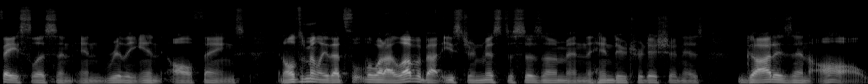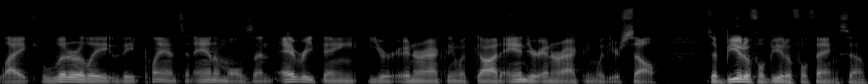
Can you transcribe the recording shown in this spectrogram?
faceless and, and really in all things. And ultimately, that's what I love about Eastern mysticism and the Hindu tradition is God is in all. Like literally, the plants and animals and everything you're interacting with God, and you're interacting with yourself. It's a beautiful, beautiful thing. So.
